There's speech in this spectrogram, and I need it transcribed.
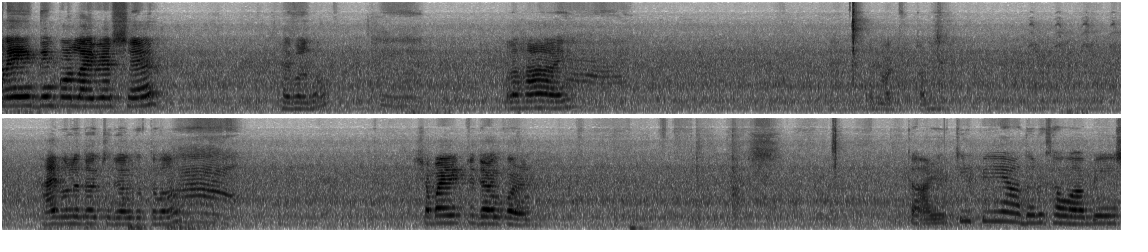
অনেক দিন পর লাইভে আসছে। হাই বল দাও বলো হাই হাই বলে দাও একটু জয়েন করতে বলো। সবাই একটু জয়েন করেন। গাড়ি টিপে আদর খাওয়া বেশ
